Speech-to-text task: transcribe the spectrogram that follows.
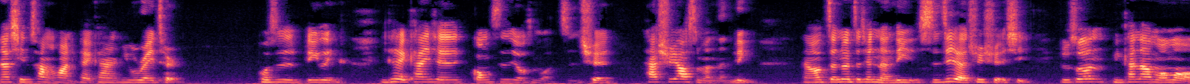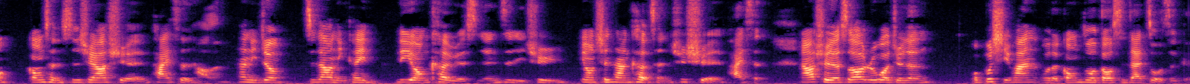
那新创的话，你可以看 U Rater 或是 B Link。你可以看一些公司有什么职缺，他需要什么能力，然后针对这些能力实际的去学习。比如说，你看到某某工程师需要学 Python 好了，那你就知道你可以利用课余的时间自己去用线上课程去学 Python。然后学的时候，如果觉得我不喜欢我的工作都是在做这个，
